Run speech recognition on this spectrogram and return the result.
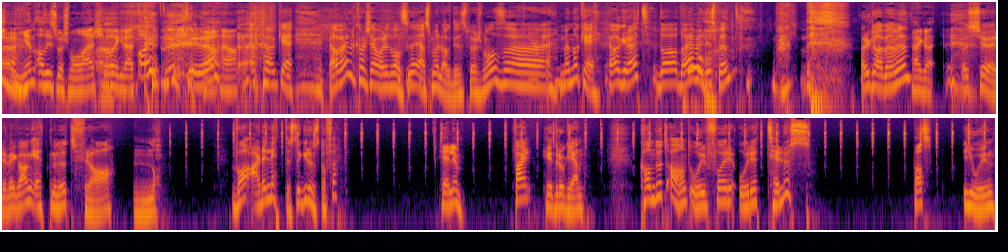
ingen av de spørsmålene her, så det er greit. Sier du det? Ja, ja. Ok, ja vel, kanskje jeg var litt vanskelig. Det er jeg som har lagd disse spørsmål. Så... Men ok, ja greit. Da, da er jeg veldig spent. Er du klar, Benjamin? Jeg er klar. Da kjører vi i gang ett minutt fra nå. Hva er det letteste grunnstoffet? Helium. Feil. Hydrogen. Kan du et annet ord for ordet tellus? Pass. Jorden.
